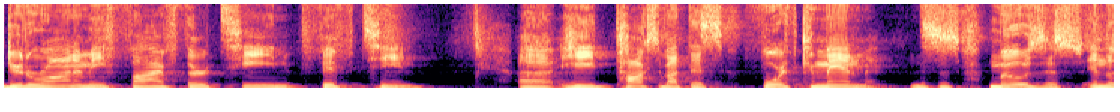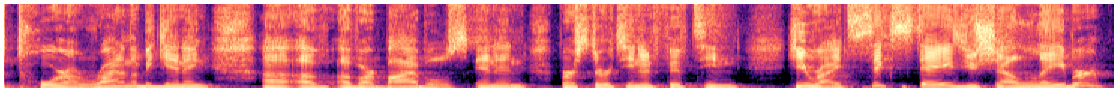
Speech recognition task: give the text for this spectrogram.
Deuteronomy 5 13, 15, uh, he talks about this fourth commandment. This is Moses in the Torah, right in the beginning uh, of, of our Bibles. And in verse 13 and 15, he writes, Six days you shall labor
